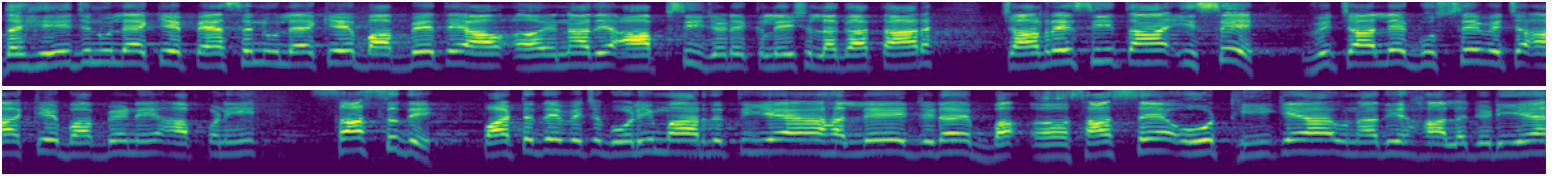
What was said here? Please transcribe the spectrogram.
ਦਹੇਜ ਨੂੰ ਲੈ ਕੇ, ਪੈਸੇ ਨੂੰ ਲੈ ਕੇ ਬਾਬੇ ਤੇ ਇਹਨਾਂ ਦੇ ਆਪਸੀ ਜਿਹੜੇ ਕਲੇਸ਼ ਲਗਾਤਾਰ ਚੱਲ ਰਹੇ ਸੀ, ਤਾਂ ਇਸੇ ਵਿਚਾਲੇ, ਗੁੱਸੇ ਵਿੱਚ ਆ ਕੇ ਬਾਬੇ ਨੇ ਆਪਣੀ ਸੱਸ ਦੇ ਪੱਟ ਦੇ ਵਿੱਚ ਗੋਲੀ ਮਾਰ ਦਿੱਤੀ ਹੈ। ਹੱਲੇ ਜਿਹੜਾ ਸੱਸ ਹੈ, ਉਹ ਠੀਕ ਹੈ। ਉਹਨਾਂ ਦੀ ਹਾਲਤ ਜਿਹੜੀ ਹੈ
